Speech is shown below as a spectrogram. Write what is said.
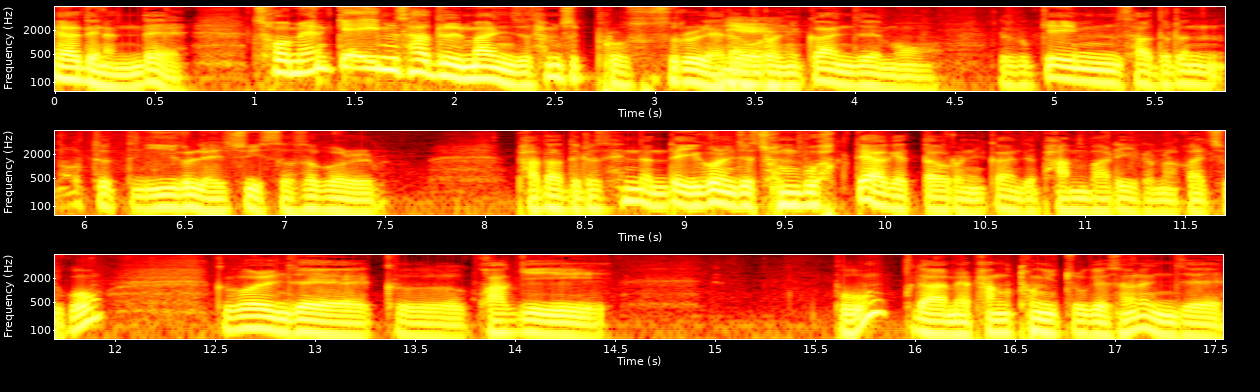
해야 되는데 처음에는 게임사들만 이제 30% 수수료를 내라 예. 그러니까 이제 뭐 그래도 게임사들은 어쨌든 이익을 낼 수 있어서 그걸 받아들여서 했는데 이걸 이제 전부 확대하겠다 그러니까 이제 반발이 일어나 가지고 그걸 이제 그 과기부 그다음에 방통위 쪽에서는 이제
